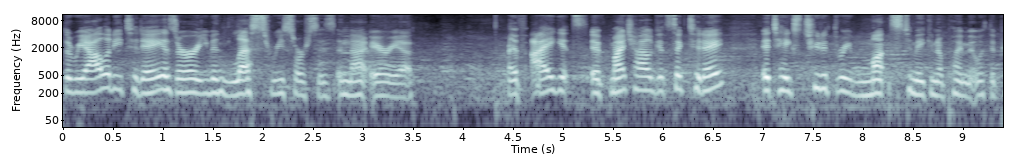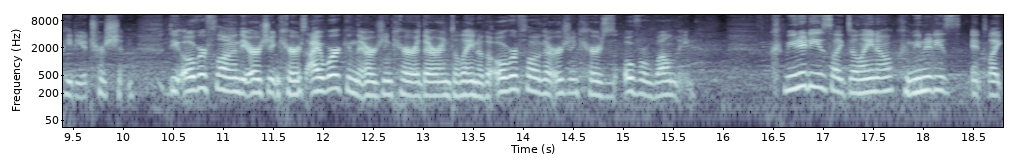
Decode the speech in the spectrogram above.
The reality today is there are even less resources in that area. If I get, if my child gets sick today, it takes two to three months to make an appointment with the pediatrician. The overflow in the urgent cares, I work in the urgent care there in Delano, the overflow in the urgent cares is overwhelming communities like Delano, communities like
